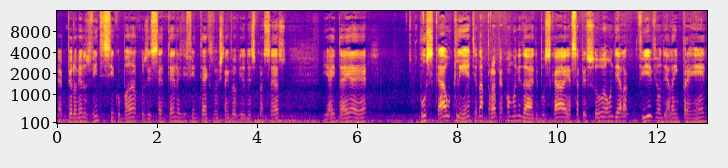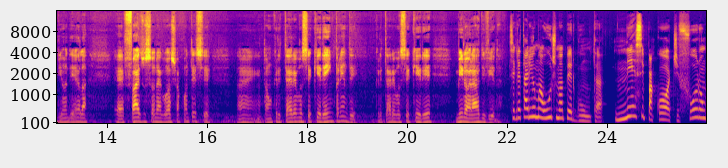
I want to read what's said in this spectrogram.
é, pelo menos 25 bancos e centenas de fintechs vão estar envolvidos nesse processo, e a ideia é buscar o cliente na própria comunidade, buscar essa pessoa onde ela vive, onde ela empreende, onde ela é, faz o seu negócio acontecer. Né? Então, o critério é você querer empreender, o critério é você querer melhorar de vida. Secretário, uma última pergunta. Nesse pacote foram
